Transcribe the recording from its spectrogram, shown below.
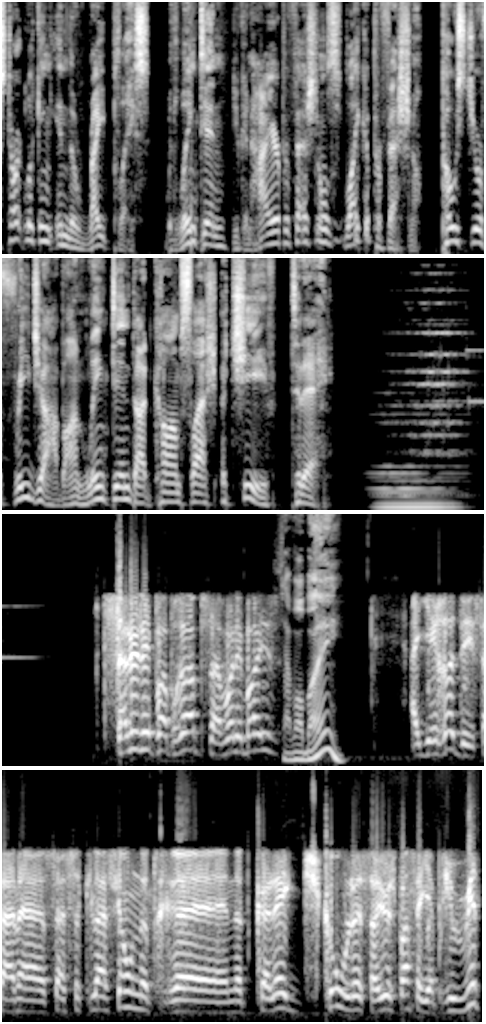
start looking in the right place. With LinkedIn, you can hire professionals like a professional. Post your free job on linkedin.com slash achieve today. Salut les pas propres, ça va les boys? Ça va bien? Ah, il est rodé. Sa, sa circulation, notre, euh, notre collègue Chico, là, sérieux, je pense qu'il a pris 8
